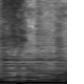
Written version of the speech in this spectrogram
someone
